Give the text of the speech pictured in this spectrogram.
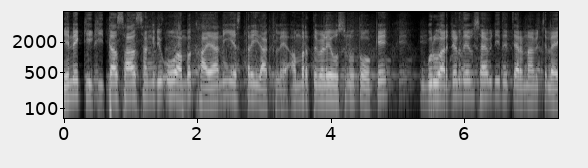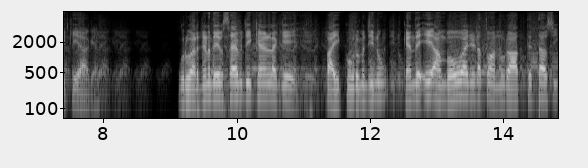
ਇਹਨੇ ਕੀ ਕੀਤਾ? ਸਾਧ ਸੰਗ ਜੀ, ਉਹ ਅੰਬ ਖਾਇਆ ਨਹੀਂ, ਇਸ ਤਰ੍ਹਾਂ ਹੀ ਰੱਖ ਲਿਆ। ਅੰਮ੍ਰਿਤ ਵੇਲੇ ਉਸ ਨੂੰ ਧੋ ਕੇ ਗੁਰੂ ਅਰਜਨ ਦੇਵ ਸਾਹਿਬ ਜੀ ਦੇ ਚਰਨਾਂ ਵਿੱਚ ਲੈ ਕੇ ਆ ਗਿਆ। ਗੁਰੂ ਅਰਜਨ ਦੇਵ ਸਾਹਿਬ ਜੀ ਕਹਿਣ ਲੱਗੇ, ਭਾਈ ਕੂਰਮ ਜੀ ਨੂੰ। ਕਹਿੰਦੇ, ਇਹ ਅੰਬ ਉਹ ਹੈ ਜਿਹੜਾ ਤੁਹਾਨੂੰ ਰਾਤ ਦਿੱਤਾ ਸੀ।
